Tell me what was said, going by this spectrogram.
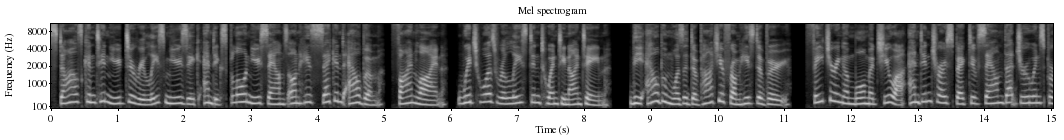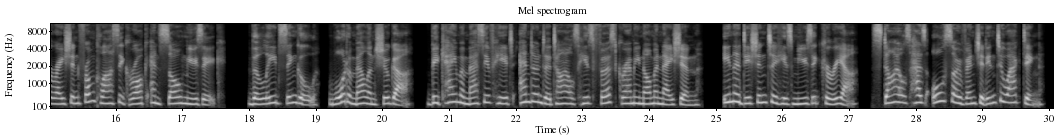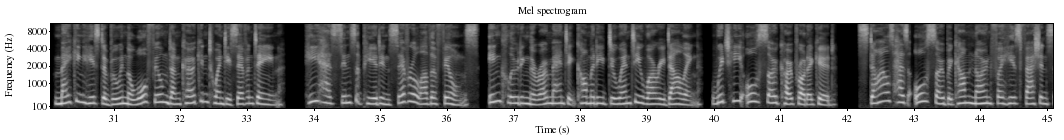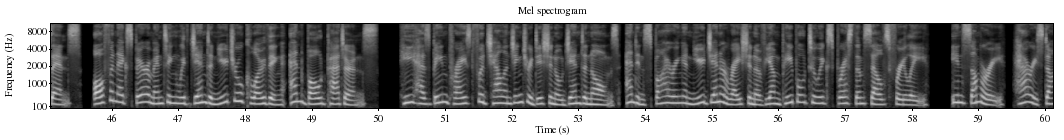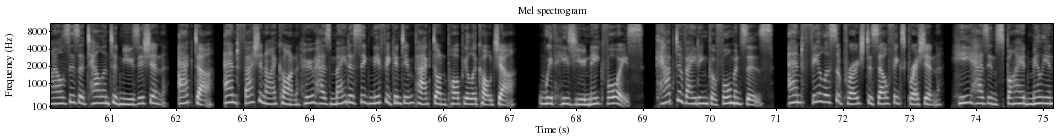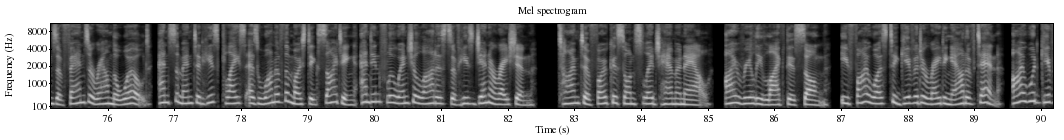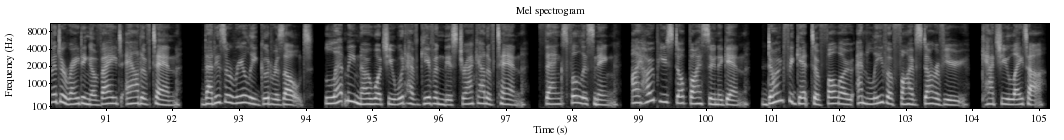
Styles continued to release music and explore new sounds on his second album, Fine Line, which was released in 2019. The album was a departure from his debut, featuring a more mature and introspective sound that drew inspiration from classic rock and soul music. The lead single, Watermelon Sugar, became a massive hit and earned Styles his first Grammy nomination. In addition to his music career, Styles has also ventured into acting, making his debut in the war film Dunkirk in 2017. He has since appeared in several other films, including the romantic comedy Don't Worry Darling, which he also co-produced. Styles has also become known for his fashion sense, often experimenting with gender-neutral clothing and bold patterns. He has been praised for challenging traditional gender norms and inspiring a new generation of young people to express themselves freely. In summary, Harry Styles is a talented musician, actor, and fashion icon who has made a significant impact on popular culture. With his unique voice, captivating performances, and fearless approach to self expression. He has inspired millions of fans around the world and cemented his place as one of the most exciting and influential artists of his generation. Time to focus on Sledgehammer now. I really like this song. If I was to give it a rating out of 10, I would give it a rating of 8 out of 10. That is a really good result. Let me know what you would have given this track out of 10. Thanks for listening. I hope you stop by soon again. Don't forget to follow and leave a 5-star review. Catch you later.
